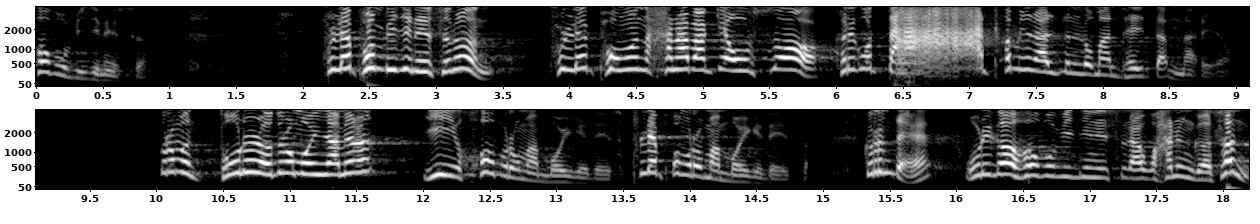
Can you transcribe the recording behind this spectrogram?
허브 비즈니스. 플랫폼 비즈니스는 플랫폼은 하나밖에 없어. 그리고 다 터미널들로만 돼 있단 말이에요. 그러면 돈을 어디로 모이냐면은 이 허브로만 모이게 돼 있어. 플랫폼으로만 모이게 돼 있어. 그런데 우리가 허브 비즈니스라고 하는 것은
